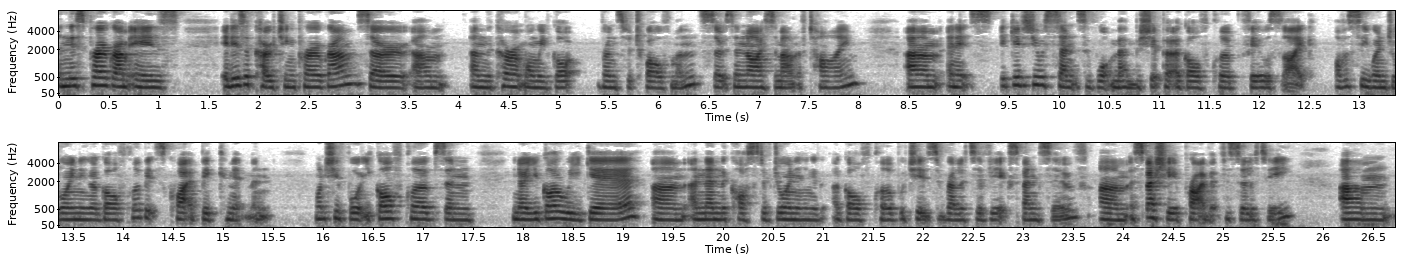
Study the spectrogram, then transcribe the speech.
And this program is it is a coaching program. So um, and the current one we've got runs for 12 months, so it's a nice amount of time. Um, and it's it gives you a sense of what membership at a golf club feels like. Obviously, when joining a golf club, it's quite a big commitment once you've bought your golf clubs and you know you got all your gear um, and then the cost of joining a, golf club which is relatively expensive um, especially a private facility um,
